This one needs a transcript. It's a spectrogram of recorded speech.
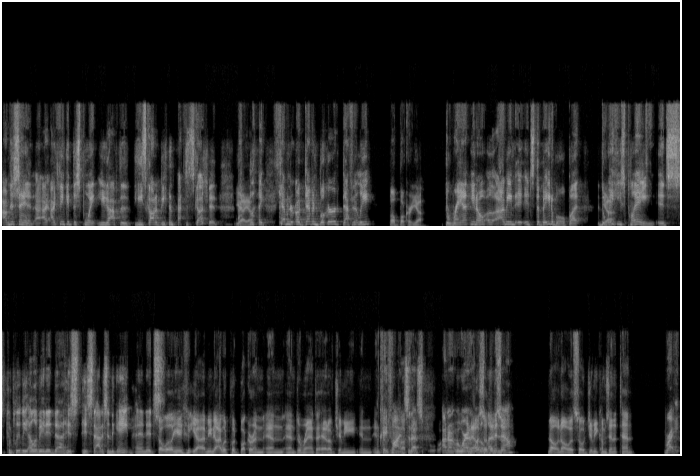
I'm just saying. I, I think at this point you have to. He's got to be in that discussion. Yeah, yeah. like Kevin, uh, Devin Booker, definitely. Well, Booker, yeah. Durant, you know, uh, I mean, it's debatable, but the Yeah. way he's playing, it's completely elevated uh, his his status in the game, and it's So well, he, yeah. I mean, I would put Booker and and and Durant ahead of Jimmy in in okay, fine. So 10. that's I don't know. We're And at now- what so then- eleven so- now. No, no. So Jimmy comes in at ten. Right.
